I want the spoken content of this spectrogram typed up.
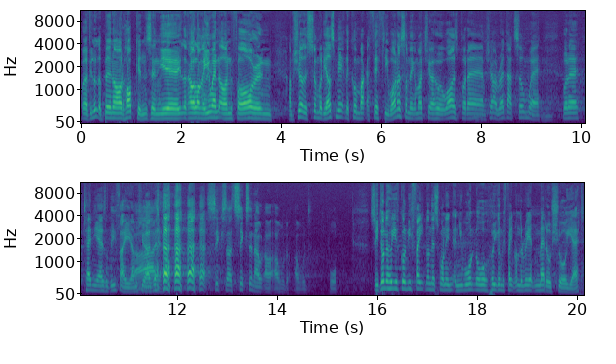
Well, if you look at Bernard Hopkins and you look how long he went on for, and I'm sure there's somebody else making a comeback at 51 or something. I'm not sure who it was, but uh, I'm sure I read that somewhere. But uh, 10 years will be fine, I'm sure. Ah, six, uh, six and out. I, I would, I would hope. So you don't know who you're going to be fighting on this one, and and you won't know who you're going to be fighting on the Rainton Meadows show yet.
